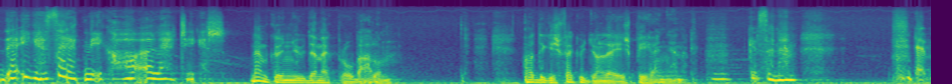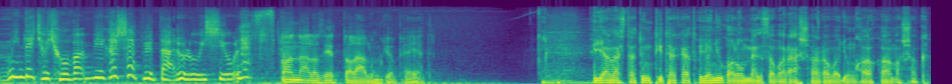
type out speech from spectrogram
de igen, szeretnék, ha lehetséges. Nem könnyű, de megpróbálom. Addig is feküdjön le és pihenjen. Köszönöm. Mindegy, hogy hova, még a seprőtároló is jó lesz. Annál azért találunk jobb helyet. Figyelmeztetünk titeket, hogy a nyugalom megzavarására vagyunk alkalmasak.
